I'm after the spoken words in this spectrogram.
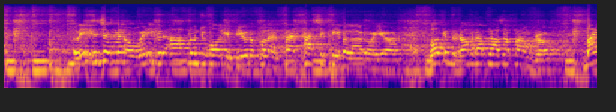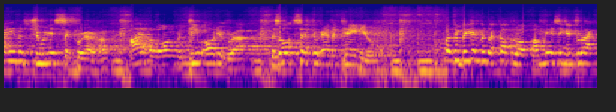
Ladies and gentlemen, a very good afternoon to all you beautiful and fantastic people out over here. Welcome to Ramada Plaza Palm Grove. My name is Julius Sequeira. I, along with Team Audiograph, is all set to entertain you. Well, to begin with a couple of amazing interact,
